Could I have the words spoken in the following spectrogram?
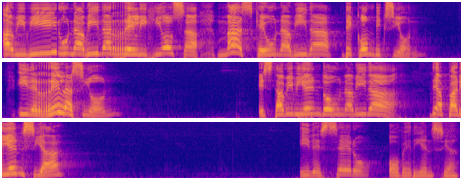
a vivir una vida religiosa más que una vida de convicción y de relación, está viviendo una vida de apariencia y de cero obediencia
